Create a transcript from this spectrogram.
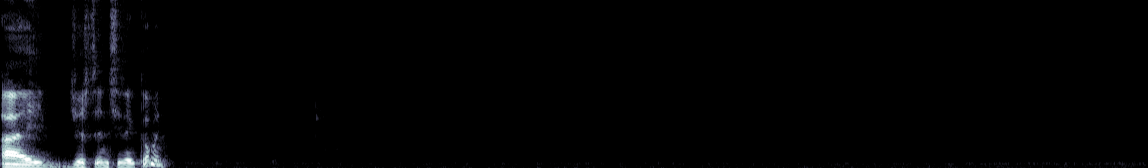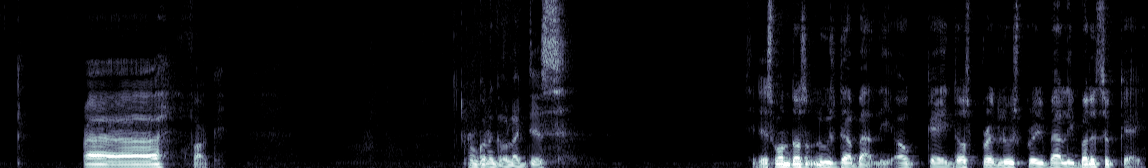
I just didn't see that coming. Uh, fuck. I'm gonna go like this. See, this one doesn't lose that badly. Okay, does pretty lose pretty badly, but it's okay.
